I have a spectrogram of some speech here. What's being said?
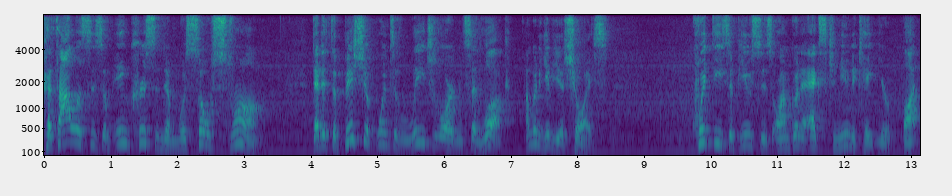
Catholicism in Christendom was so strong that if the bishop went to the liege lord and said, Look, I'm going to give you a choice. Quit these abuses or I'm going to excommunicate your butt.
